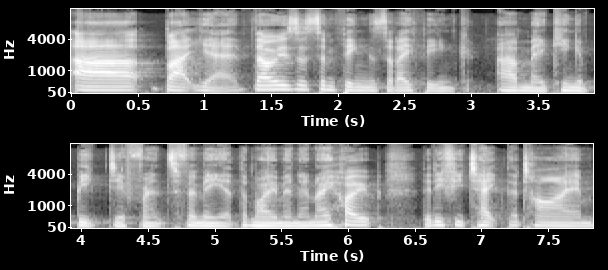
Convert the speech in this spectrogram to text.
Uh, but yeah, those are some things that I think are making a big difference for me at the moment. And I hope that if you take the time,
